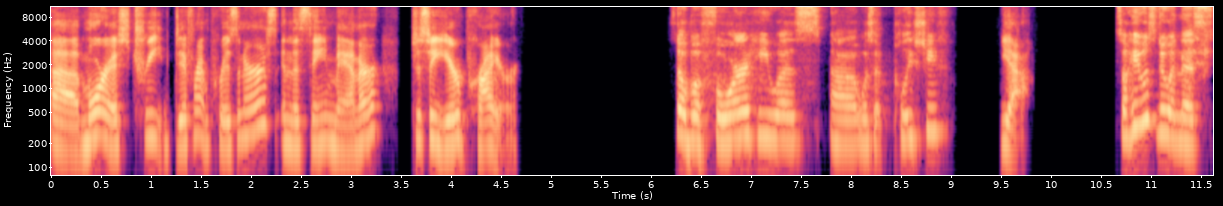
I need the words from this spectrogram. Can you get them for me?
uh, Morris treat different prisoners in the same manner just a year prior. So before he was uh was it police chief? Yeah. So he was doing this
